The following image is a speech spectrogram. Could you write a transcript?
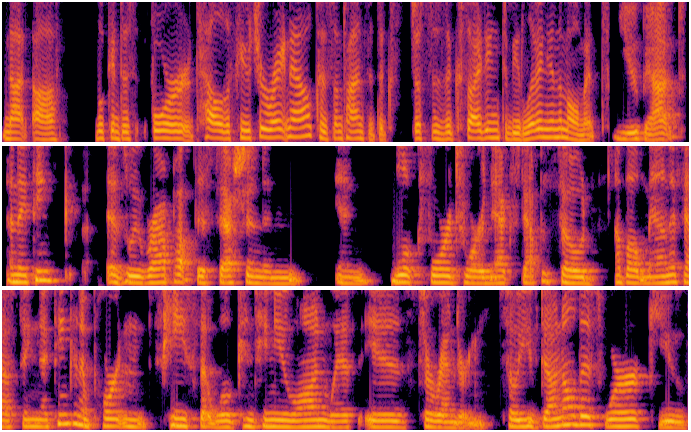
not uh, looking to foretell the future right now because sometimes it's ex- just as exciting to be living in the moment. You bet. And I think as we wrap up this session and and look forward to our next episode about manifesting. I think an important piece that we'll continue on with is surrendering. So you've done all this work, you've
